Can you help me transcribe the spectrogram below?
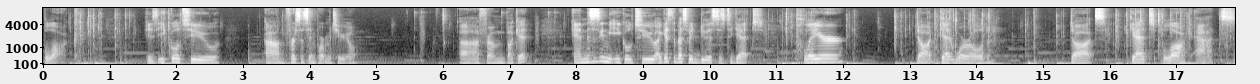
block is equal to, um, first let's import material uh, from Bukkit. And this is going to be equal to, I guess the best way to do this is to get player dot get world dot get block at,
